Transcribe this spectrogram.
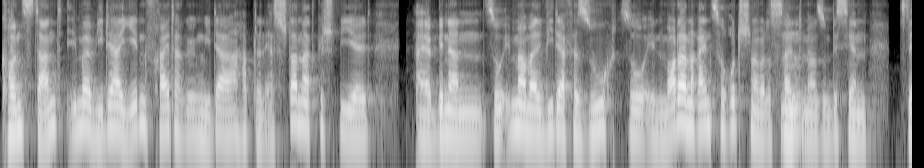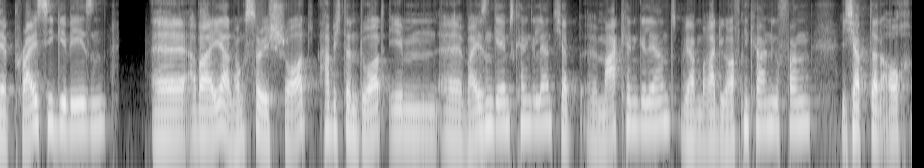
konstant immer wieder, jeden Freitag irgendwie da, hab dann erst Standard gespielt, äh, bin dann so immer mal wieder versucht, so in Modern reinzurutschen, aber das ist halt mhm. halt immer so ein bisschen sehr pricey gewesen. Äh, aber ja, long story short, habe ich dann dort eben äh, Weisen Games kennengelernt. Ich habe äh, Mark kennengelernt. Wir haben Radio Ravnica angefangen. Ich habe dann auch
